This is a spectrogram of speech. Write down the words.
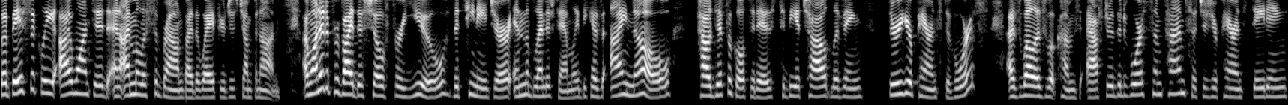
But basically, I wanted, and I'm Melissa Brown, by the way, if you're just jumping on, I wanted to provide this show for you, the teenager in the blended family, because I know how difficult it is to be a child living through your parents' divorce, as well as what comes after the divorce sometimes, such as your parents dating,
